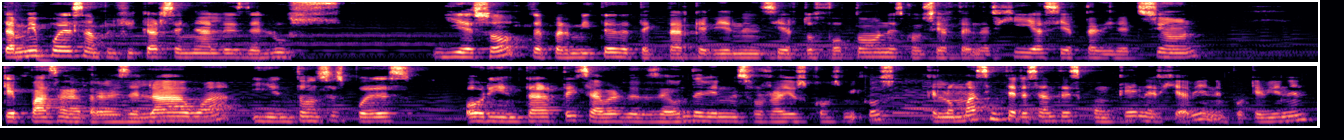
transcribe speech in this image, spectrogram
también puedes amplificar señales de luz y eso te permite detectar que vienen ciertos fotones con cierta energía, cierta dirección, que pasan a través del agua y entonces puedes orientarte y saber desde dónde vienen esos rayos cósmicos, que lo más interesante es con qué energía vienen, porque vienen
